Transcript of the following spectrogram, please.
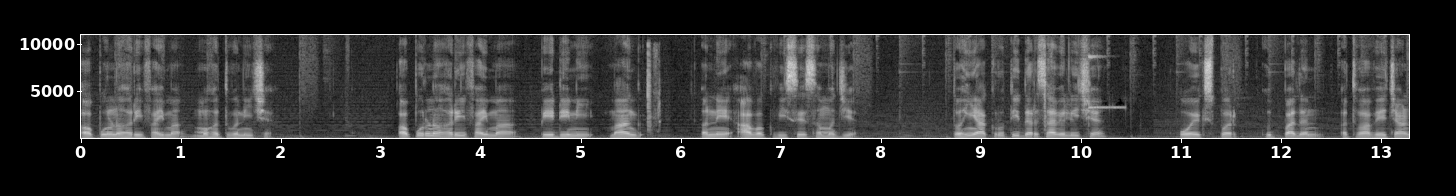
અપૂર્ણ હરીફાઈમાં મહત્ત્વની છે. અપૂર્ણ હરીફાઈમાં પેઢીની માંગ અને આવક વિશે સમજીએ. તો અહીં આકૃતિ દર્શાવેલી છે. ઓએક્સ પર ઉત્પાદન અથવા વેચાણ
